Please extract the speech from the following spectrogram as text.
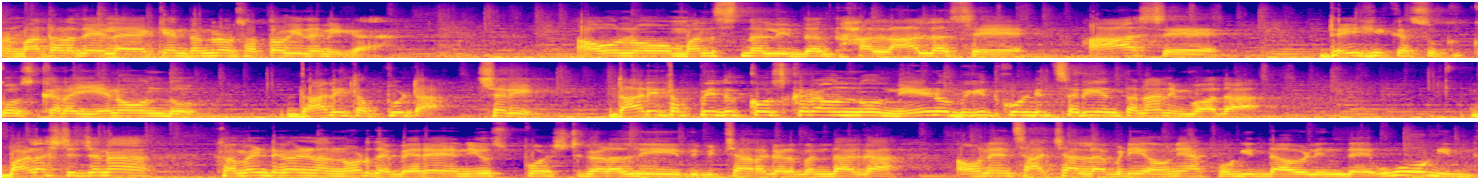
ನಾನು ಮಾತಾಡೋದೇ ಇಲ್ಲ ಯಾಕೆಂತಂದ್ರೆ ಅವ್ನು ಸತ್ತೋಗಿದ್ದಾನೀಗ ಅವನು ಮನಸ್ಸಿನಲ್ಲಿದ್ದಂತಹ ಲಾಲಸೆ, ಆಸೆ, ದೈಹಿಕ ಸುಖಕ್ಕೋಸ್ಕರ ಏನೋ ಒಂದು ದಾರಿ ತಪ್ಪುಟ ಸರಿ, ದಾರಿ ತಪ್ಪಿದ್ದಕ್ಕೋಸ್ಕರ ಅವನು ನೇಣು ಬಿಗಿದ್ಕೊಂಡಿದ್ದು ಸರಿ ಅಂತ ನಿಮ್ಮ ವಾದ ಭಾಳಷ್ಟು ಜನ ಕಮೆಂಟ್ಗಳನ್ನ ನೋಡಿದೆ, ಬೇರೆ ನ್ಯೂಸ್ ಪೋಸ್ಟ್ಗಳಲ್ಲಿ ಇದು ವಿಚಾರಗಳು ಬಂದಾಗ, ಅವನೇನು ಸಾಚ ಅಲ್ಲ ಬಿಡಿ, ಅವನು ಯಾಕೆ ಹೋಗಿದ್ದ ಅವಳಿಂದೆ ಹೋಗಿದ್ದ,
